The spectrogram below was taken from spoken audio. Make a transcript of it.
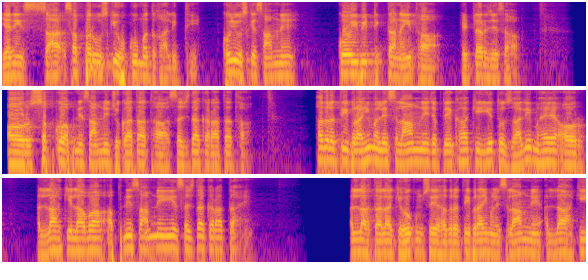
यानी सब पर उसकी हुकूमत गालिब थी। कोई उसके सामने कोई भी टिकता नहीं था, हिटलर जैसा, और सबको अपने सामने झुकाता था, सजदा कराता था। हज़रत इब्राहिम अलैहिस्सलाम ने जब देखा कि ये तो जालिम है और अल्लाह के अलावा अपने सामने ये सजदा कराता है। अल्लाह ताला के हुक्म से हज़रत इब्राहिम अलैहिस्सलाम ने अल्लाह की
